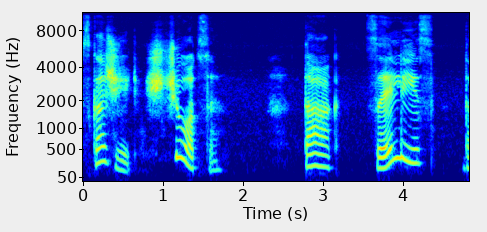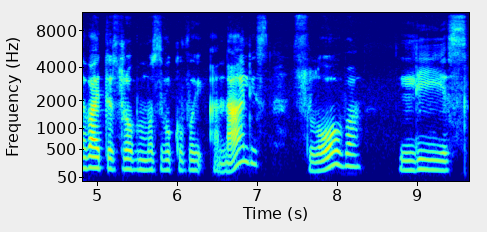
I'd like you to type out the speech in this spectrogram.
скажіть, що це? Так, це ліс. Давайте зробимо звуковий аналіз слова ліс.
